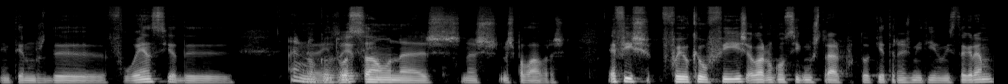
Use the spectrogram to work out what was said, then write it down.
em termos de fluência, de uh, intuação nas, nas, nas palavras. É fixe, foi o que eu fiz, agora não consigo mostrar porque estou aqui a transmitir no Instagram,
